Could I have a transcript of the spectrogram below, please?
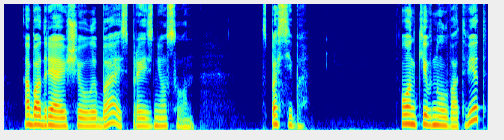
— ободряюще улыбаясь, произнес он. «Спасибо». Он кивнул в ответ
